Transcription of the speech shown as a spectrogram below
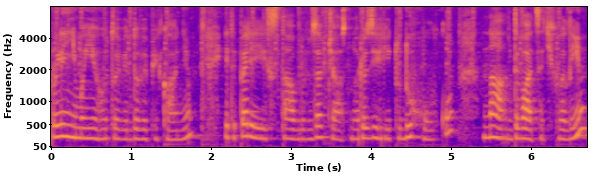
Роліні мої готові до випікання, і тепер я їх ставлю в завчасно розігріту духовку на 20 хвилин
